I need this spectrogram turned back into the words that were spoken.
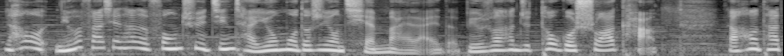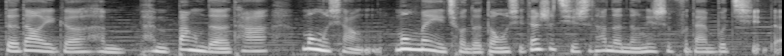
然后你会发现他的风趣、精彩、幽默都是用钱买来的。比如说，他就透过刷卡，然后他得到一个很很棒的他梦想、梦寐以求的东西，但是其实他的能力是负担不起的。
